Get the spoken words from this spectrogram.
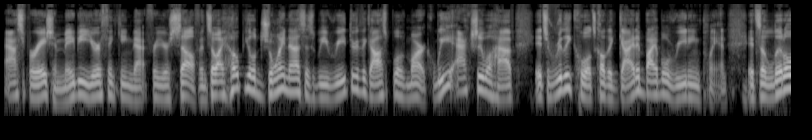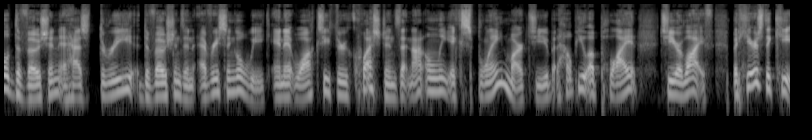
aspiration. Maybe you're thinking that for yourself. And so I hope you'll join us as we read through the Gospel of Mark. We actually will have. It's really cool. It's called a guided Bible reading plan. It's a little devotion. It has three devotions in every single week, and it walks you through questions that not only explain Mark to you, but help you apply it to your life. But here's the key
